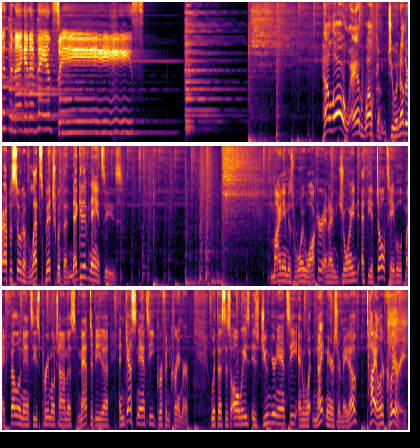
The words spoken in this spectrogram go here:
with the negative Nancy's. Hello and welcome to another episode of Let's Bitch with the Negative Nancy's. My name is Roy Walker, and I'm joined at the adult table with my fellow Nancy's Primo Thomas, Matt DeVita, and guest Nancy Griffin Kramer. With us, as always, is Junior Nancy and what nightmares are made of, Tyler Cleary.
